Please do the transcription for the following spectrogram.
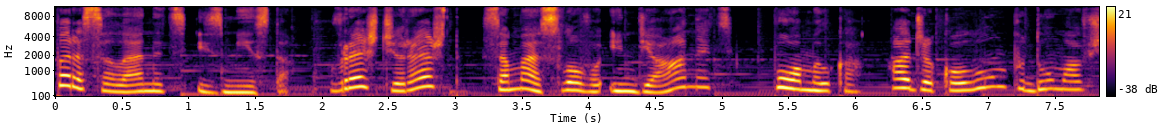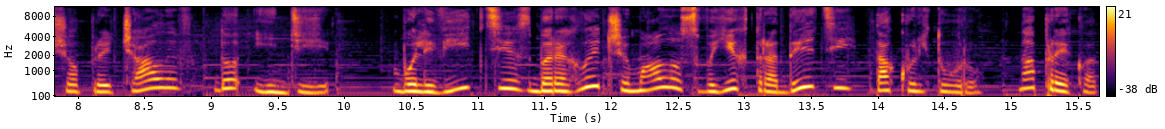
переселенець із міста. Врешті-решт, саме слово індіанець помилка, адже Колумб думав, що причалив до Індії. Болівійці зберегли чимало своїх традицій та культуру. Наприклад,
